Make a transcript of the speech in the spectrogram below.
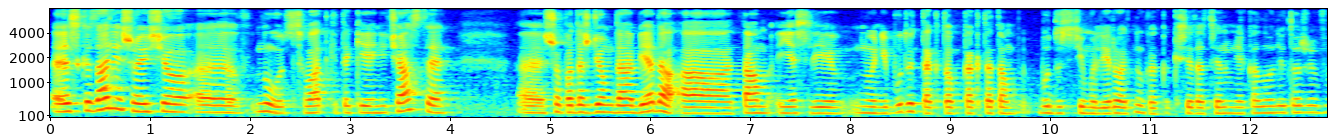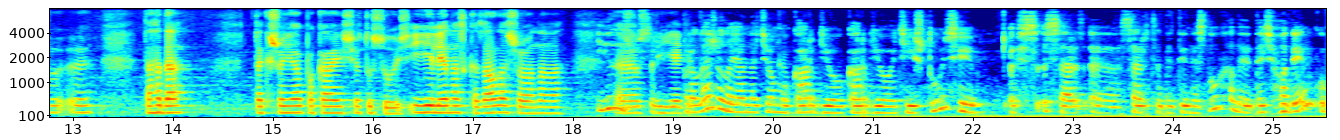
Э, Сказали, что еще, э, ну, схватки такие нечастые, э, что подождем до обеда, а там, если, ну, не будут, так то как-то там будут стимулировать, ну, как окситоцин мне кололи тоже в, э, тогда. Так що я поки ще тусуюсь. І Єлена сказала, що вона І Е, е, приїде. пролежала я на цьому кардіо, кардіо цій штуці. сер, е, серце дитини слухали десь годинку,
